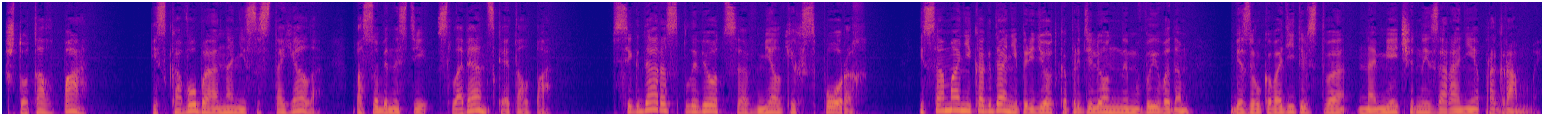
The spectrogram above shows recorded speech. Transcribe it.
что толпа, из кого бы она ни состояла, в особенности славянская толпа, всегда расплывется в мелких спорах и сама никогда не придет к определенным выводам без руководительства намеченной заранее программы.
